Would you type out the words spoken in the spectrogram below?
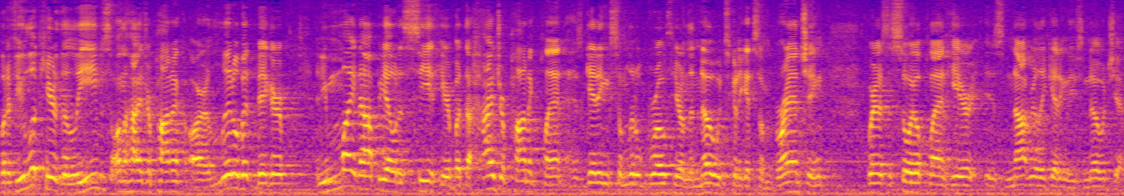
But if you look here, the leaves on the hydroponic are a little bit bigger, and you might not be able to see it here, but the hydroponic plant is getting some little growth here on the node. It's gonna get some branching, whereas the soil plant here is not really getting these nodes yet.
